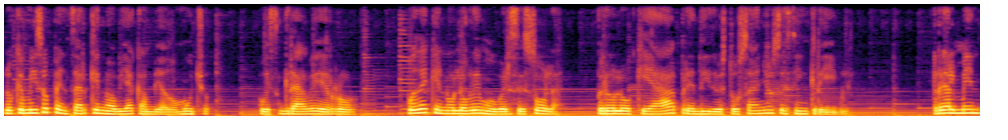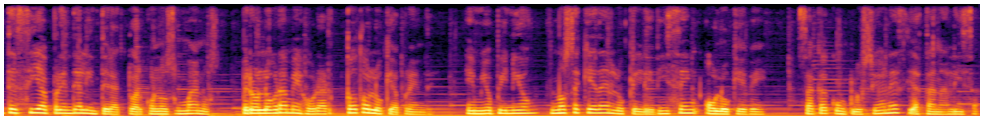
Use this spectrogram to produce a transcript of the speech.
lo que me hizo pensar que no había cambiado mucho, pues grave error. Puede que no logre moverse sola, pero lo que ha aprendido estos años es increíble. Realmente sí aprende al interactuar con los humanos, pero logra mejorar todo lo que aprende. En mi opinión, no se queda en lo que le dicen o lo que ve, saca conclusiones y hasta analiza.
